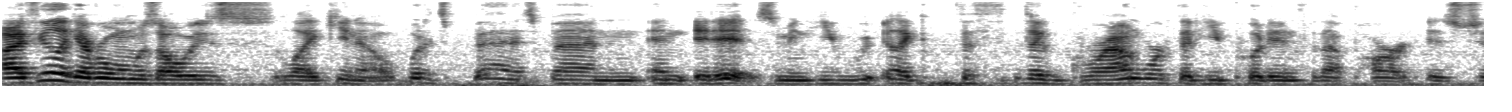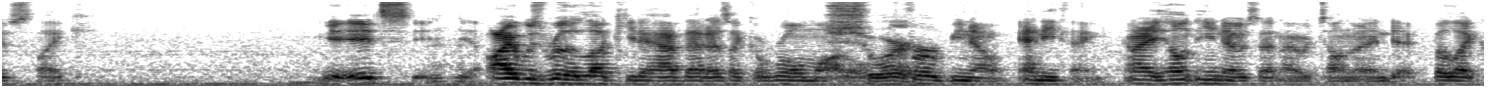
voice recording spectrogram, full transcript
I feel like everyone was always like, you know, what it's been, it's been, and, and it is. I mean, he re- like the the groundwork that he put in for that part is just like, it's. I was really lucky to have that as like a role model Sure. for you know anything, and I he knows that, and I would tell him any day. But like,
